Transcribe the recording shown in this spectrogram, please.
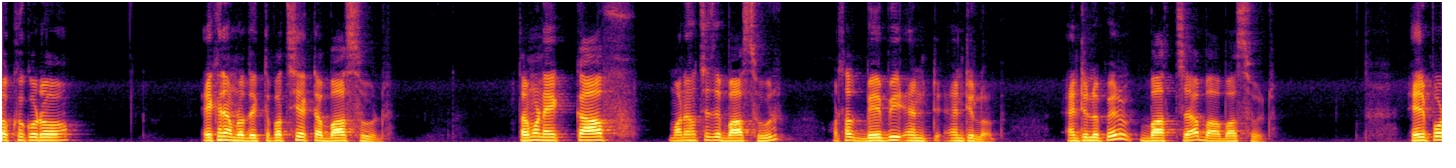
লক্ষ্য করো, এখানে আমরা দেখতে পাচ্ছি একটা বাসুর। তার মানে কাফ মানে হচ্ছে যে বাসুর, অর্থাৎ বেবি অ্যান্টিলোপ অ্যান্টিলোপের বাচ্চা বা বাসুর। এরপর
